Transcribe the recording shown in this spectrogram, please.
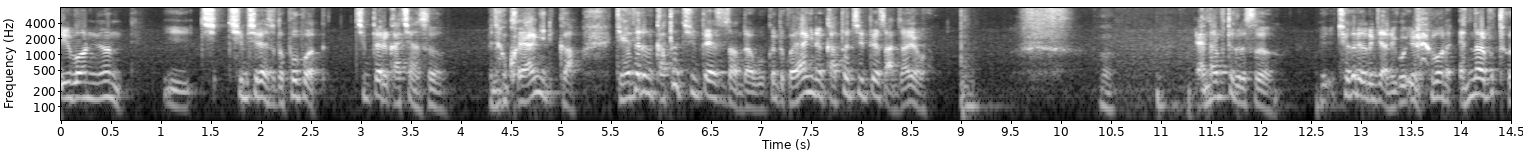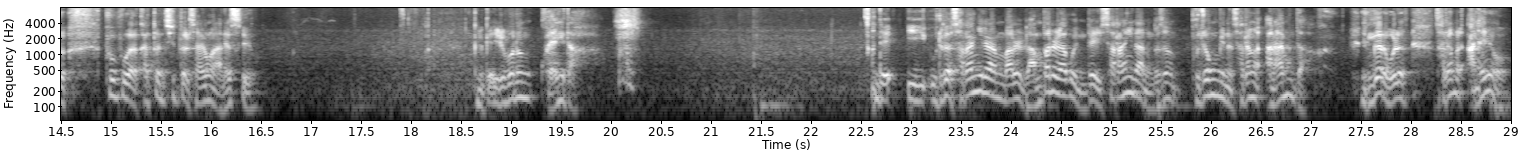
일본은 이 침실에서도 부부가 침대를 같이 안 써. 왜냐면 고양이니까. 개들은 같은 침대에서 잔다고. 근데 고양이는 같은 침대에서 안 자요. 어. 옛날부터 그랬어. 최근에 그런 게 아니고 일본은 옛날부터 부부가 같은 침대를 사용 안 했어요. 그러니까 일본은 고양이다. 근데 이 우리가 사랑이라는 말을 남발을 하고 있는데 이 사랑이라는 것은 부정민은 사랑을 안 합니다. 인간은 원래 사랑을 안 해요.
